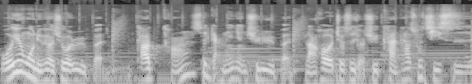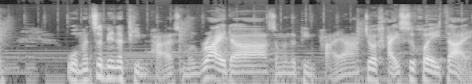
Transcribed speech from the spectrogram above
我因为我女朋友去过日本，她好像是两年前去日本，然后就是有去看，她说其实我们这边的品牌，什么 Ride 啊什么的品牌啊，就还是会在，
